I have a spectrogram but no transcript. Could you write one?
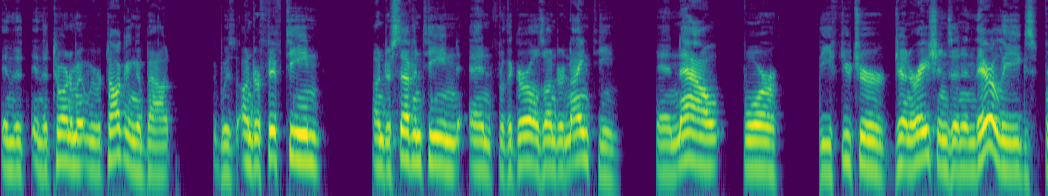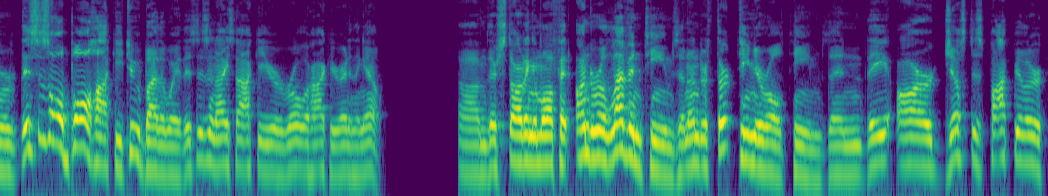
in the in the tournament we were talking about, it was under 15, under 17, and for the girls under 19. And now for the future generations and in their leagues, for this is all ball hockey too. By the way, this isn't ice hockey or roller hockey or anything else. Um, they're starting them off at under 11 teams and under 13 year old teams, and they are just as popular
